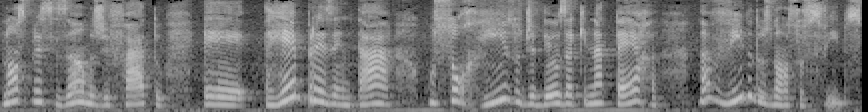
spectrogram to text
nós precisamos de fato é, representar o sorriso de Deus aqui na terra, na vida dos nossos filhos.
